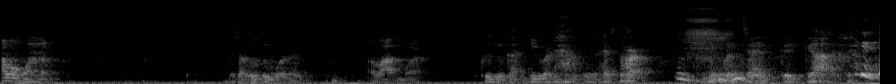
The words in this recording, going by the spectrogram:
I want one of them. Better start losing more than A lot more. Cleveland got you beat right now. They got a head start. One ten. Good God. you,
